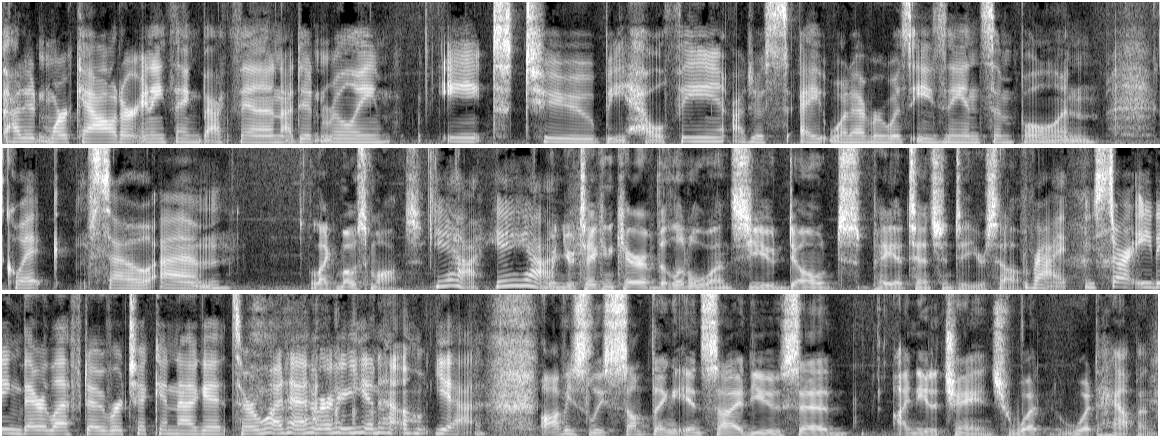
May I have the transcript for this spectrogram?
I didn't work out or anything back then. I didn't really eat to be healthy. I just ate whatever was easy and simple and quick. So, um, like most moms yeah, yeah, yeah. when you're taking care of the little ones you don't pay attention to yourself right. You start eating their leftover chicken nuggets or whatever, you know. Yeah. obviously something inside you said i need a change what what happened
